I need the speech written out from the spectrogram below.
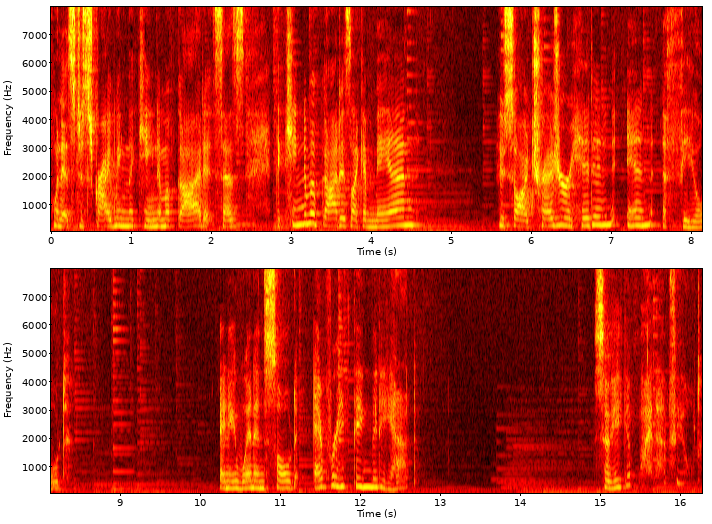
when it's describing the kingdom of God, it says, The kingdom of God is like a man who saw a treasure hidden in a field. And he went and sold everything that he had so he could buy that field.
